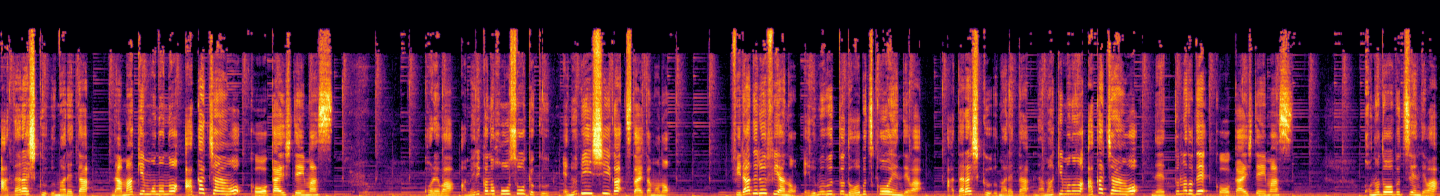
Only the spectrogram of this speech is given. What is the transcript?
新しく生まれた怠け者の赤ちゃんを公開しています。これはアメリカの放送局 NBC が伝えたもの。フィラデルフィアのエルムウッド動物公園では新しく生まれた怠け者の赤ちゃんをネットなどで公開していますこの動物園では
